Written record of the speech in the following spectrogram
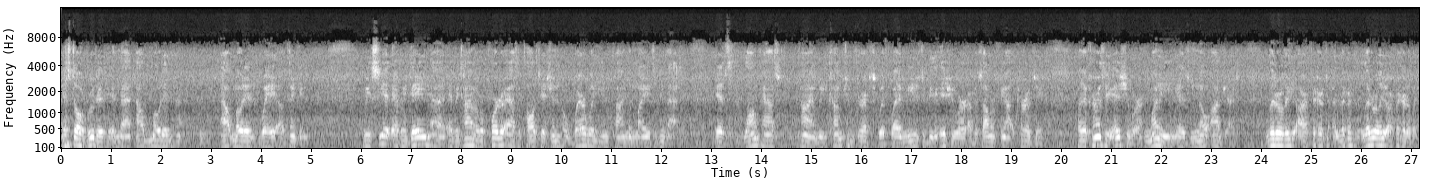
is still rooted in that outmoded, outmoded way of thinking. We see it every day, uh, every time a reporter asks a politician, where will you find the money to do that? It's long past time we come to grips with what it means to be the issuer of a sovereign fiat currency. For the currency issuer, money is no object, literally or, literally or figuratively.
